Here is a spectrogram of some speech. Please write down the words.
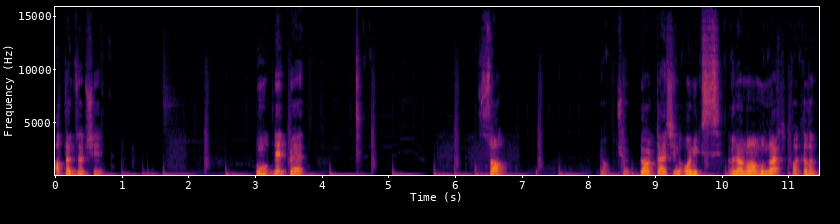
Atla güzel bir şey. Bu mutlu et be. Son. Yok çöp. 4 tane şimdi Onyx. Önemli olan bunlar. Bakalım.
